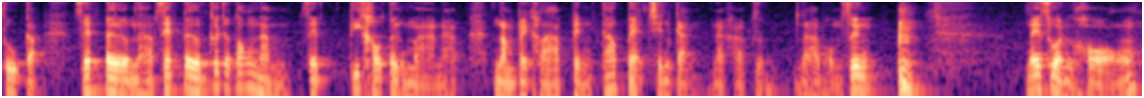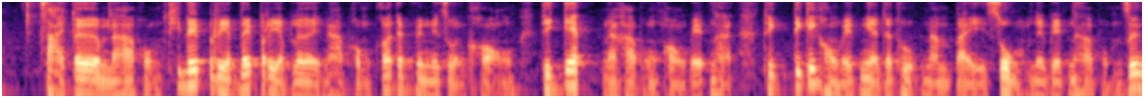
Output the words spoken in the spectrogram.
สู้กับเซตเติมนะครับเซตเติมก็จะต้องนำเซตที่เขาเติมมานะครับนำไปคราฟเป็น 98 เช่นกันนะครับนะครับผมซึ่งในส่วนของ สายเติมนะครับผมที่ได้เปรียบได้เปรียบเลยนะครับผมก็จะเป็นในส่วนของทิกเก็ตนะครับผมของเว็บนะฮะทิกเก็ตของเว็บเนี่ยจะถูกนำไปสุ่มในเว็บนะครับผมซึ่ง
